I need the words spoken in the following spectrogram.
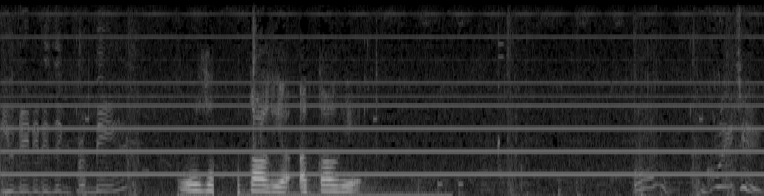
You need anything from me? Where's Atalia? Atalia. Oh, greetings.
